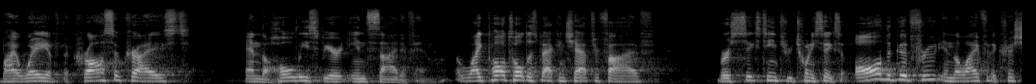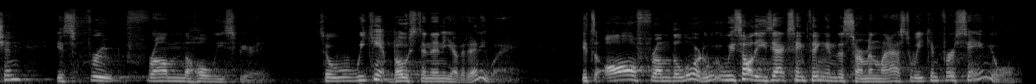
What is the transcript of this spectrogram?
by way of the cross of Christ and the Holy Spirit inside of him. Like Paul told us back in chapter 5, verse 16 through 26, all the good fruit in the life of the Christian is fruit from the Holy Spirit. So we can't boast in any of it anyway. It's all from the Lord. We saw the exact same thing in the sermon last week in 1 Samuel.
